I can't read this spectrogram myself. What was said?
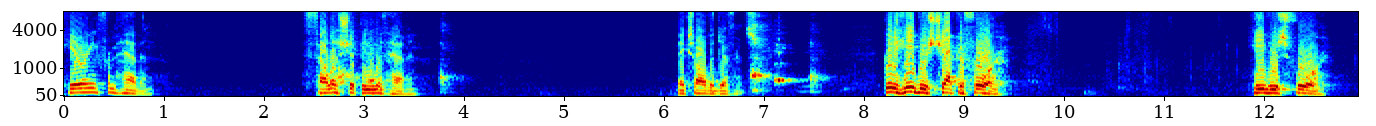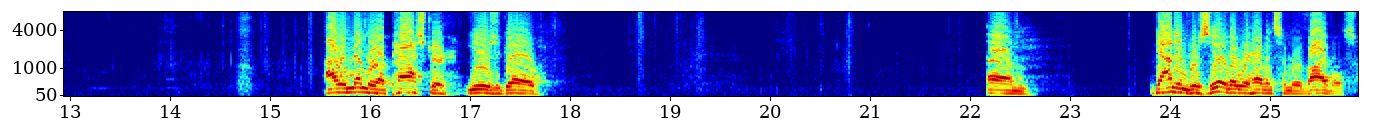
Hearing from heaven, fellowshipping with heaven, makes all the difference. Go to Hebrews chapter 4. Hebrews 4. I remember a pastor years ago. Um, down in Brazil, they were having some revivals.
